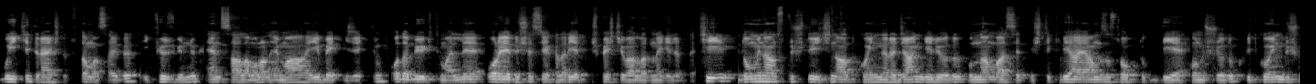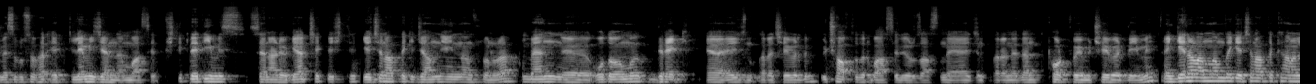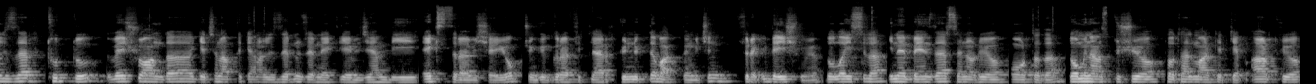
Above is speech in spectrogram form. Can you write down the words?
bu iki dirençte tutamasaydı 200 günlük en sağlam olan MA'yı bekleyecektim. O da büyük ihtimalle oraya düşesiye kadar 75 civarlarına gelirdi. Ki dominans düştüğü için altcoin'lere can geliyordu. Bundan bahsetmiştik. Bir ayağımızı soktuk diye konuşuyorduk. Bitcoin'in düşmesi bu sefer etkilemeyeceğinden bahsetmiştik. Dediğimiz senaryo gerçekleşti. Geçen haftaki canlı yayından sonra ben e, odağımı direkt AI agent'lara çevirdim. 3 haftadır bahsediyoruz aslında AI agent'lara neden portföyümü çevirdiğimi. Yani genel anlamda geçen haftaki analizler tuttu ve şu anda geçen haftaki analizlerin üzerine ekleyebileceğim bir ekstra bir şey yok. Çünkü grafikler günlükte baktığım için sürekli değişmiyor. Dolayısıyla yine benzer senaryo ortada. Dominans düşüyor. Total market cap artıyor.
